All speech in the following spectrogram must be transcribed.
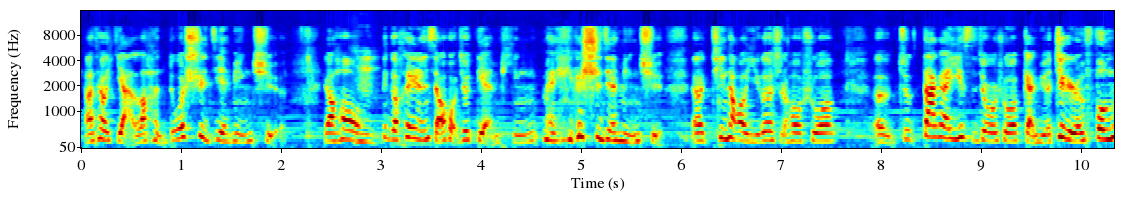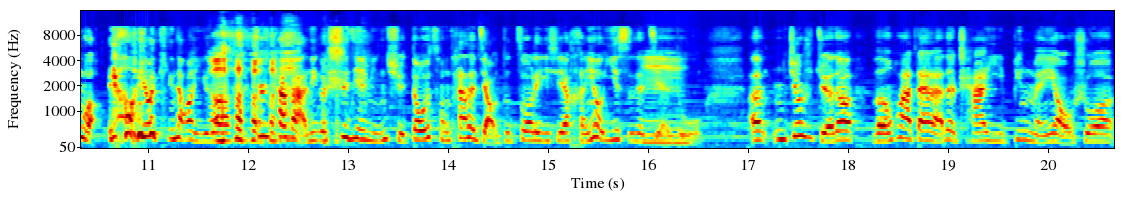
然后他就演了很多世界名曲。然后那个黑人小伙就点评每一个世界名曲。呃，听到一个时候说：“呃，就大概意思就是说，感觉这个人疯了。”然后又听到一个，就是他把那个世界名曲都从他的角度做了一些很有意思的解读。呃，你就是觉得文化带来的差异，并没有说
